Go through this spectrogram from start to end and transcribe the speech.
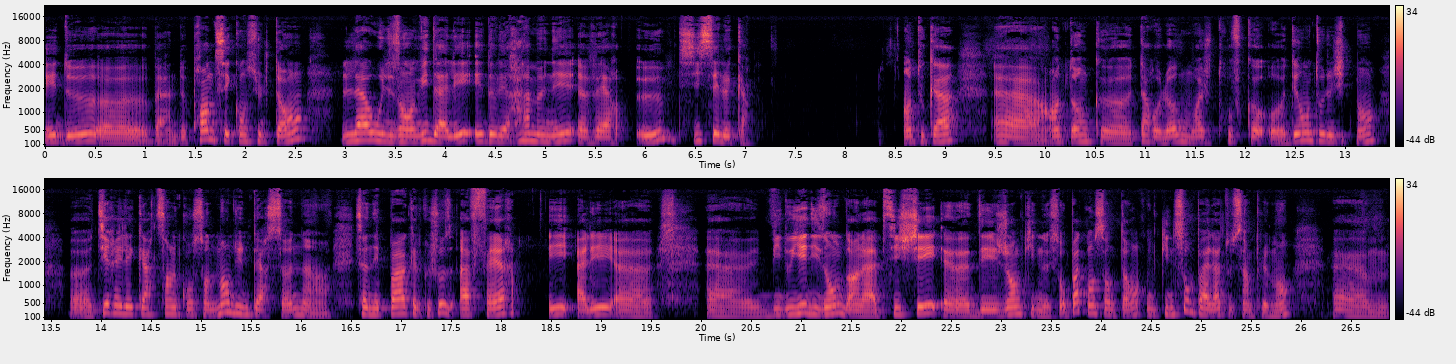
et de, euh, ben, de prendre ses consultants là où ils ont envie d'aller et de les ramener vers eux si c'est le cas. En tout cas, en tant que tarologue, moi je trouve que déontologiquement, tirer les cartes sans le consentement d'une personne, ça n'est pas quelque chose à faire et aller euh, bidouiller, disons, dans la psyché euh, des gens qui ne sont pas consentants ou qui ne sont pas là tout simplement. Euh,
